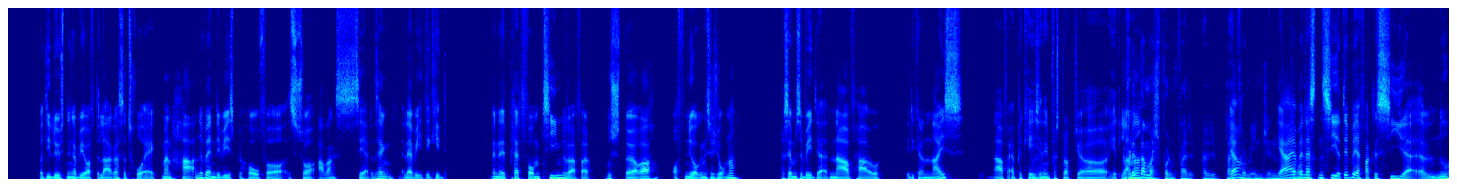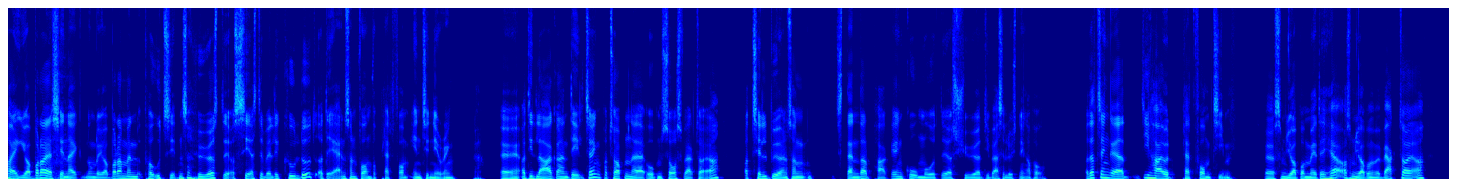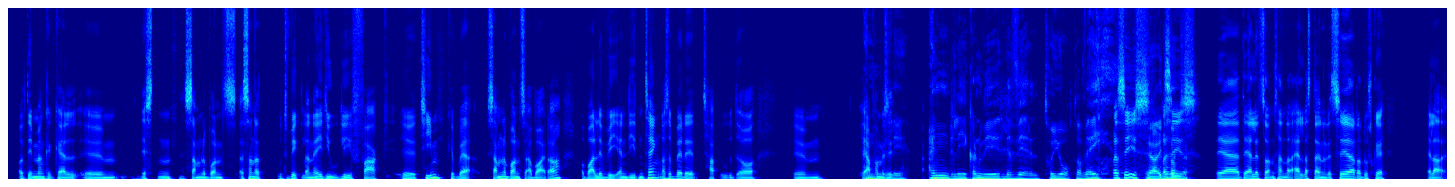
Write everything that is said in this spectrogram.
og de løsninger, vi ofte lager, så tror jeg ikke, man har nødvendigvis behov for så avanserte ting. Eller jeg vet ikke helt. Men et platformteam i hvert fall, hos større offentlige organisasjoner. For eksempel så vet jeg, at NAV har jo det, de kalder NICE, NAV Application mm. Infrastructure, et eller Ja, for det er deres form for, for platform engine. Ja, jeg vil nesten si, og det vil jeg faktisk sige, at nå har jeg ikke jobber der, jeg kjenner ikke noen der jobber der, men på utsiden så høres det og ser det veldig kult ut, og det er en sånn form for platform engineering. Ja. Uh, og de lager en del ting på toppen av open source-verktøyer og tilbyr en sånn standardpakke, en god måte å kjøre diverse løsninger på. Og der tænker jeg, de har jo et plattformteam uh, som jobber med det her, og som jobber med værktøjer, og det man kan kalle øh, nesten samlebånds, sådan at utviklerne i de ulike fagteam øh, kan være samlebåndsarbeidere og bare levere en liten ting, og så blir det tatt ut og øh, ja, Endelig. Endelig kan vi levere det Toyota Way. Præcis, Ja, ja. Det er, det er litt sånn, sådan, at alt er standardiseret, og du skal eller,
